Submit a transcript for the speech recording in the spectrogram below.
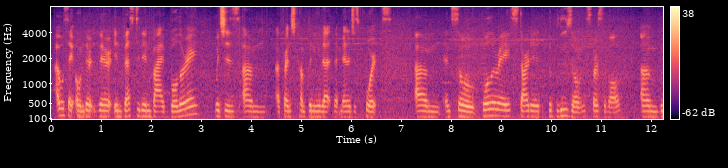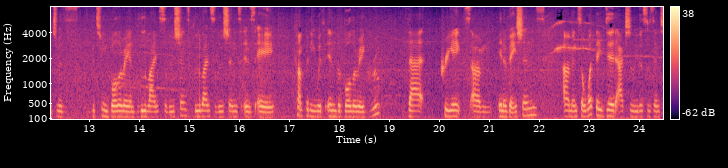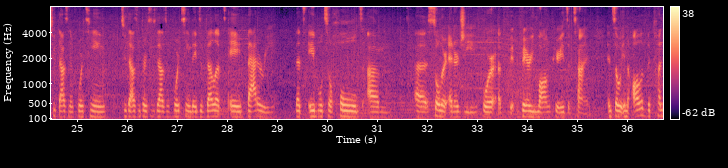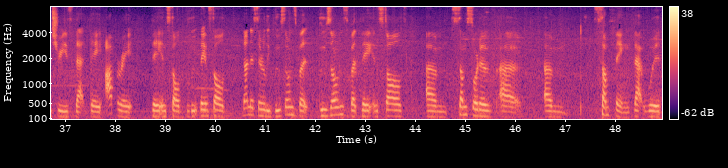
I will say owned. They're they're invested in by Bolloré, which is um, a French company that that manages ports. Um, and so Bolloré started the Blue Zones first of all, um, which was between Bolloré and Blue Line Solutions. Blue Line Solutions is a company within the Bolloré Group that creates um, innovations. Um, and so what they did actually, this was in 2014, 2013, 2014, they developed a battery that's able to hold um, uh, solar energy for a very long periods of time. And so in all of the countries that they operate, they installed blue, they installed not necessarily blue zones, but blue zones, but they installed um, some sort of uh, um, something that would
